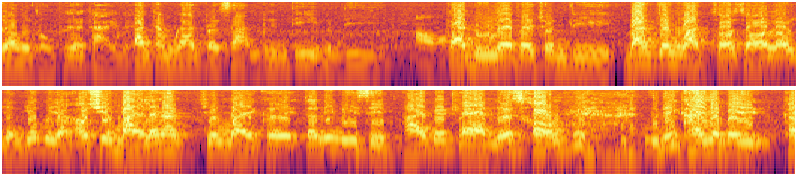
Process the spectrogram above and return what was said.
จเป็นของเพื่อไทยเนี่ยการทำงานประสานพื้นที่มันดี อ๋อ การดูแลประชาชนดี บางจังหวัดสสเราอย่างยกตัวอย่างเอาเชียงใหม่แล้วกันเชียงใหม่เคยตอนนี้มี 10หายไป8เหลือ2 ทีนี้ใครจะไปใคร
